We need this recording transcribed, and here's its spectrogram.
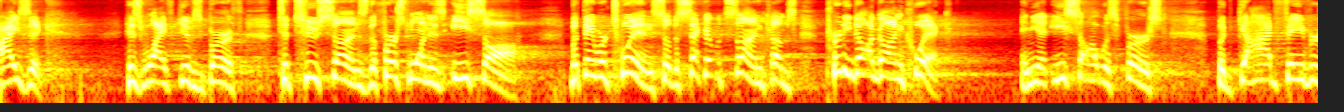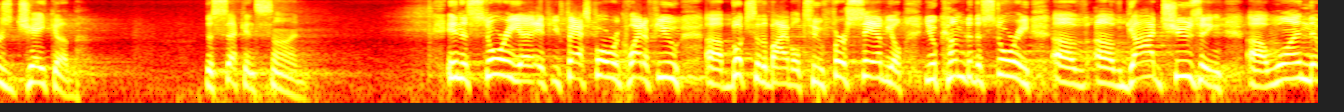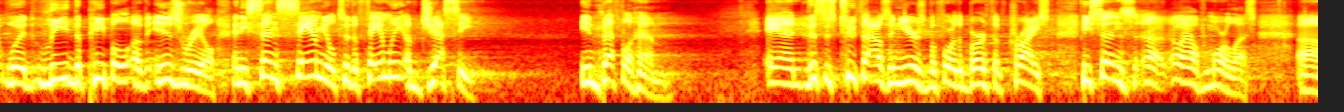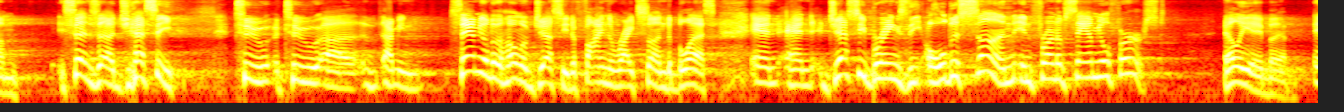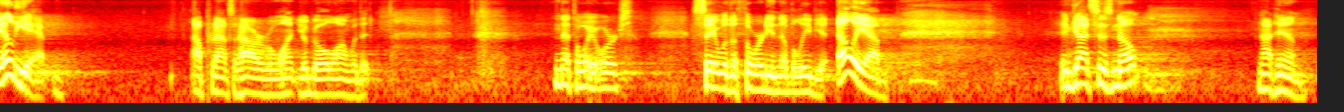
Isaac, his wife gives birth to two sons. The first one is Esau, But they were twins, so the second son comes pretty doggone quick. And yet Esau was first, but God favors Jacob, the second son. In the story, uh, if you fast forward quite a few uh, books of the Bible to 1 Samuel, you'll come to the story of, of God choosing uh, one that would lead the people of Israel. And he sends Samuel to the family of Jesse in Bethlehem. And this is 2,000 years before the birth of Christ. He sends, uh, well, more or less, um, he sends uh, Jesse to, to uh, I mean, Samuel to the home of Jesse to find the right son to bless. And, and Jesse brings the oldest son in front of Samuel first Eliab. Eliab. I'll pronounce it however I want, you'll go along with it. Isn't that the way it works? Say it with authority and they'll believe you. Eliab. And God says, Nope, not him.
